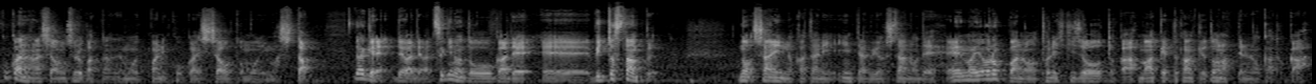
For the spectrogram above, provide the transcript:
今回の話は面白かったのでもう一般に公開しちゃおうと思いましたというわけでではでは次の動画で、えー、ビットスタンプの社員の方にインタビューをしたので、えー、まあ、ヨーロッパの取引所とかマーケット環境どうなってるのかとか、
